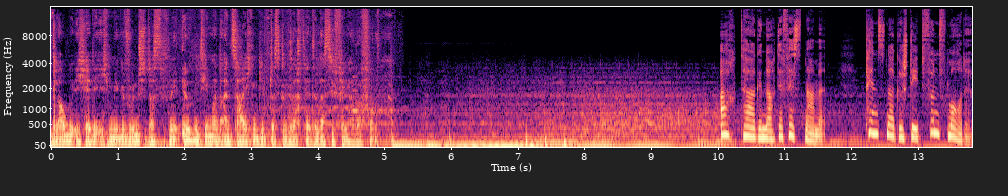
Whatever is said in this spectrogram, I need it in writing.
glaube ich, hätte ich mir gewünscht, dass mir irgendjemand ein Zeichen gibt, das gesagt hätte, lass die Finger davon. Acht Tage nach der Festnahme. Pinsner gesteht fünf Morde.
